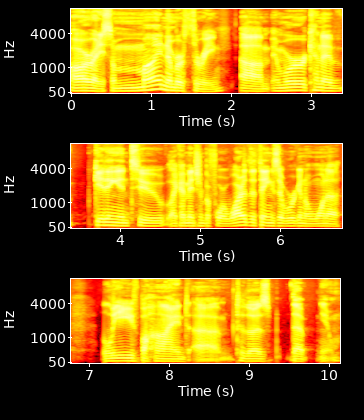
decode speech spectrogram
Alrighty, so my number three, um, and we're kind of getting into, like I mentioned before, what are the things that we're going to want to leave behind um, to those that you know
